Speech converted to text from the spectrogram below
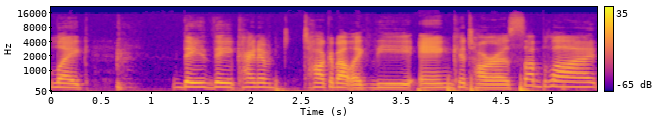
like they they kind of talk about like the Aang Katara subplot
